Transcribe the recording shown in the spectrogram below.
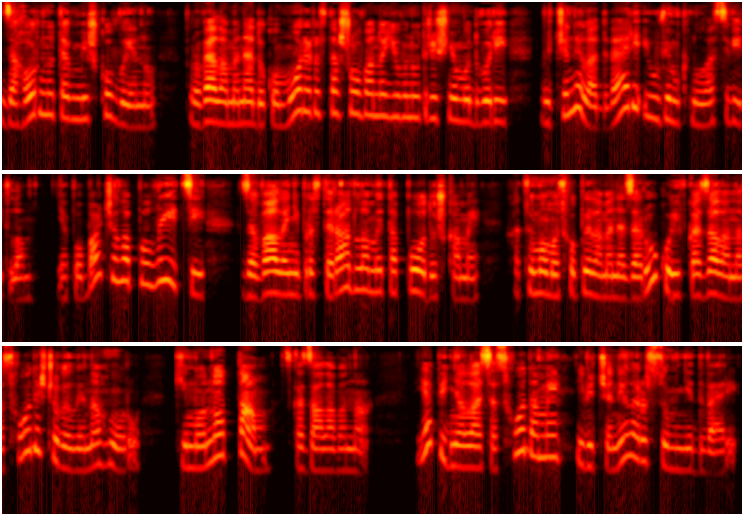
загорнуте в мішковину, провела мене до комори, розташованої у внутрішньому дворі, відчинила двері і увімкнула світло. Я побачила полиці, завалені простирадлами та подушками. Хацумомо схопила мене за руку і вказала на сходи, що вели нагору. Кімоно там, сказала вона. Я піднялася сходами і відчинила розсумні двері.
